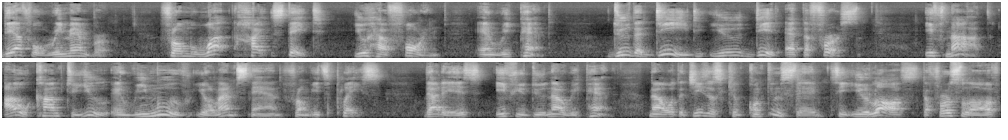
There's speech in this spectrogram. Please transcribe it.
Therefore, remember from what high state you have fallen, and repent. Do the deed you did at the first. If not, I will come to you and remove your lampstand from its place that is, if you do not repent. Now, what Jesus continues to say, see, you lost the first love,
